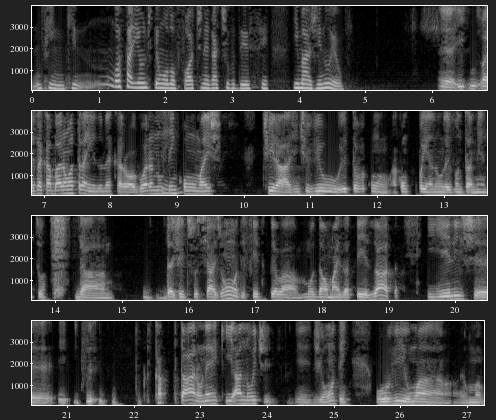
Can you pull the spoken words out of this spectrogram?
Enfim, que não gostariam de ter um holofote negativo desse, imagino eu. É, e, mas acabaram atraindo, né, Carol? Agora não Sim. tem como mais tirar. A gente viu, eu estava acompanhando um levantamento da, das redes sociais ontem, feito pela Modal Mais AP Exata, e eles é, captaram né, que à noite é, de ontem houve uma, uma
